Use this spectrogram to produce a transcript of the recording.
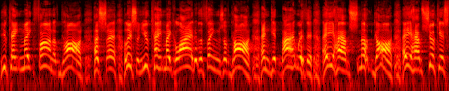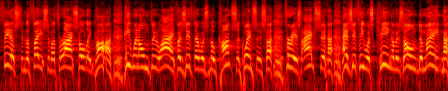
You can't make fun of God. Has said, listen, you can't make light of the things of God and get by with it. Ahab snubbed God. Ahab shook his fist in the face of a thrice holy God. He went on through life as if there was no consequences uh, for his action, uh, as if he was king of his own domain. Uh,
